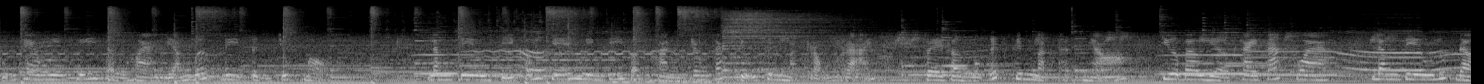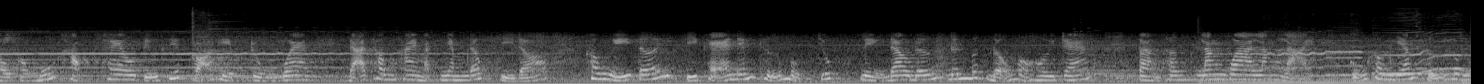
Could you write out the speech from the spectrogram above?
cũng theo nguyên khí tần hoàng giảm bớt đi từng chút một. Lâm tiêu chỉ khống chế nguyên khí vận hành trong các chủ kinh mạch rộng rãi. Về phần một ít kinh mạch thật nhỏ, chưa bao giờ khai tác qua. Lâm tiêu lúc đầu còn muốn học theo tiểu thuyết võ hiệp trùng quan đã thông hai mạch nhâm đốc gì đó không nghĩ tới, chỉ khẽ nếm thử một chút, liền đau đớn đến mức đổ mồ hôi trán toàn thân lăn qua lăn lại, cũng không dám thử lung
